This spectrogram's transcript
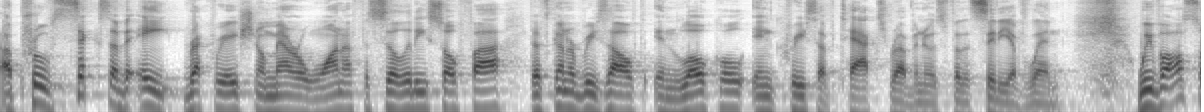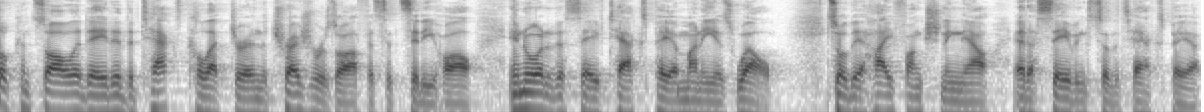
Approved six of eight recreational marijuana facilities so far. That's going to result in local increase of tax revenues for the city of Lynn. We've also consolidated the tax collector and the treasurer's office at City Hall in order to save taxpayer money as well. So they're high functioning now at a savings to the taxpayer.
